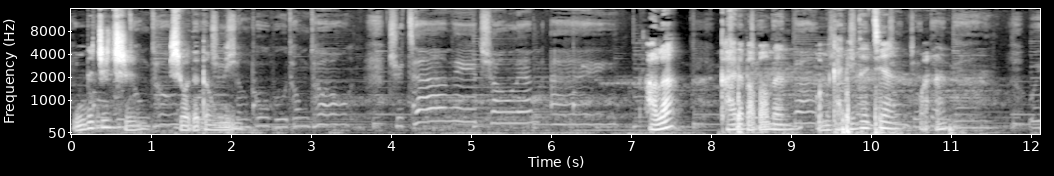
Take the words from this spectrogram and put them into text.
你们的支持是我的动力。好了，可爱的宝宝们，我们改天再见，晚安。你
